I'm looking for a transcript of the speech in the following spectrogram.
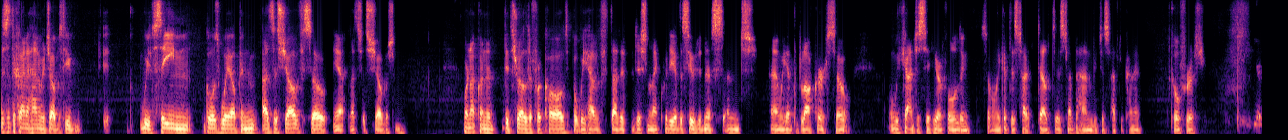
This is the kind of hand which obviously we've seen goes way up in as a shove. So yeah, let's just shove it. We're not going to be thrilled if we're called, but we have that additional equity of the suitedness, and uh, we have the blocker. So we can't just sit here folding. So when we get this type dealt this type of hand, we just have to kind of go for it. Yep.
